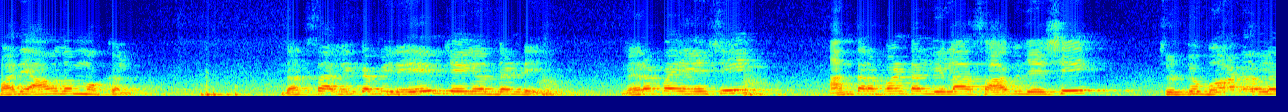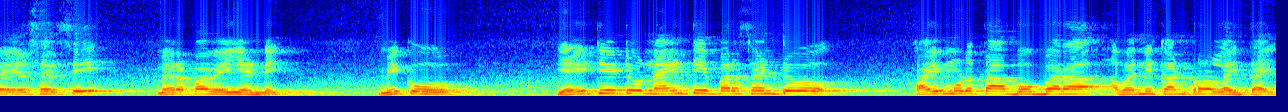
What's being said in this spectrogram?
పది ఆముదం మొక్కలు. దట్స్ ఇంకా మీరు ఏం చేయొద్దండి? మిరప వేసి అంతర పంటలు ఇలా సాగు చేసి చుట్టూ బార్డర్లో వేసేసి మిరప వేయండి. మీకు ఎయిటీ టు నైంటీ పర్సెంట్ పై ముడత బొబ్బర అవన్నీ కంట్రోల్ అవుతాయి.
